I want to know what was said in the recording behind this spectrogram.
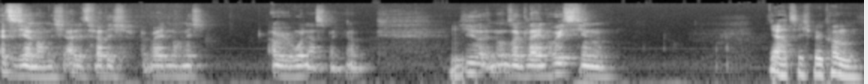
Es ist ja noch nicht alles fertig, bei weitem noch nicht. Aber wir wohnen erstmal hier. Hm. Hier in unserem kleinen Häuschen. Ja, herzlich willkommen.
